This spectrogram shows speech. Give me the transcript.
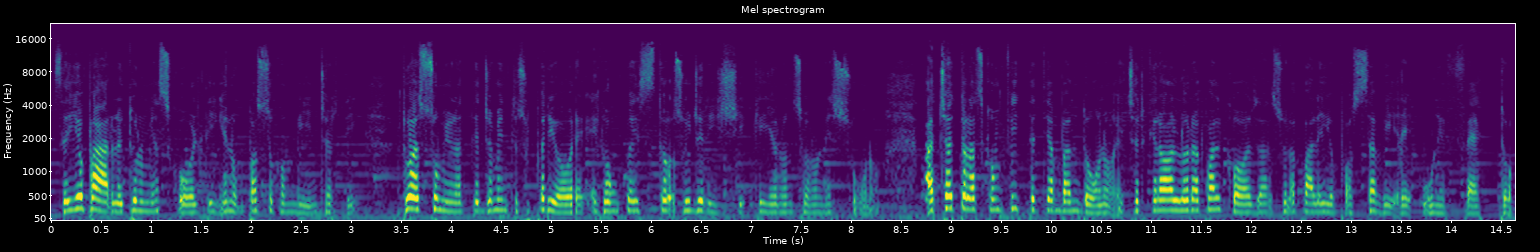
Se io parlo e tu non mi ascolti, io non posso convincerti. Tu assumi un atteggiamento superiore e con questo suggerisci che io non sono nessuno. Accetto la sconfitta e ti abbandono e cercherò allora qualcosa sulla quale io possa avere un effetto.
